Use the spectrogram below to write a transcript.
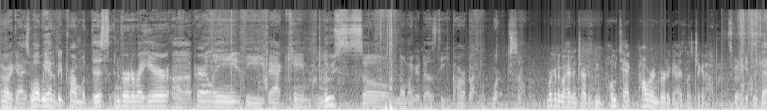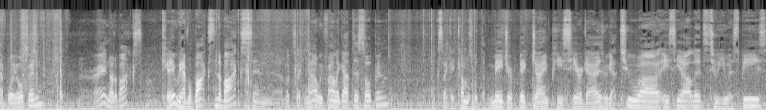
All right, guys. Well, we had a big problem with this inverter right here. Uh, apparently, the back came loose, so no longer does the power button work. So we're gonna go ahead and try this new Potek power inverter, guys. Let's check it out. Let's go and get this bad boy open. All right, another box. Okay, we have a box in the box, and uh, looks like now we finally got this open. Looks like it comes with a major big giant piece here, guys. We got two uh, AC outlets, two USBs.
